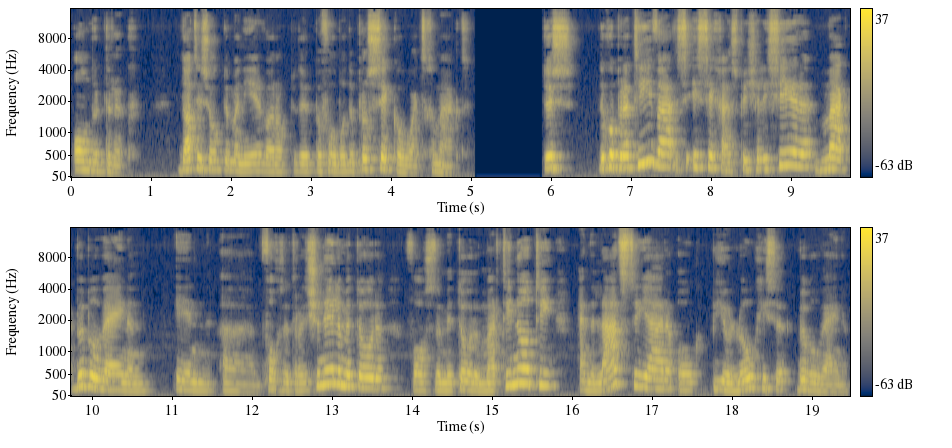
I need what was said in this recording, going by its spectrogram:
onder druk. Dat is ook de manier waarop de, bijvoorbeeld de Prosecco wordt gemaakt. Dus de coöperativa is zich gaan specialiseren, maakt bubbelwijnen in, uh, volgens de traditionele methode, volgens de methode Martinotti en de laatste jaren ook biologische bubbelwijnen.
